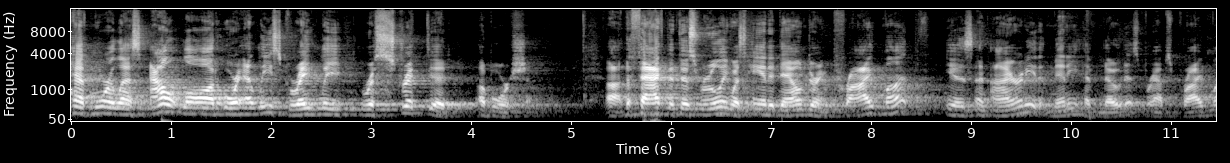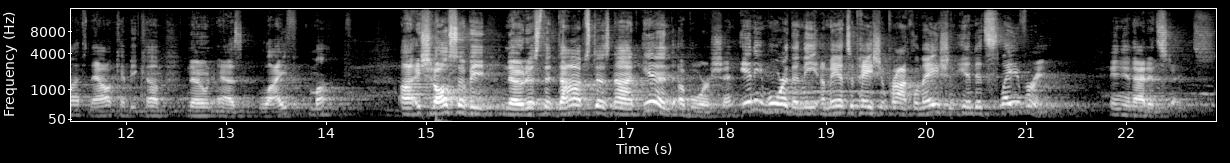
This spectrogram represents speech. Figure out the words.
have more or less outlawed or at least greatly restricted abortion. Uh, the fact that this ruling was handed down during Pride Month is an irony that many have noticed. Perhaps Pride Month now can become known as Life Month. Uh, it should also be noticed that Dobbs does not end abortion any more than the Emancipation Proclamation ended slavery in the United States.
